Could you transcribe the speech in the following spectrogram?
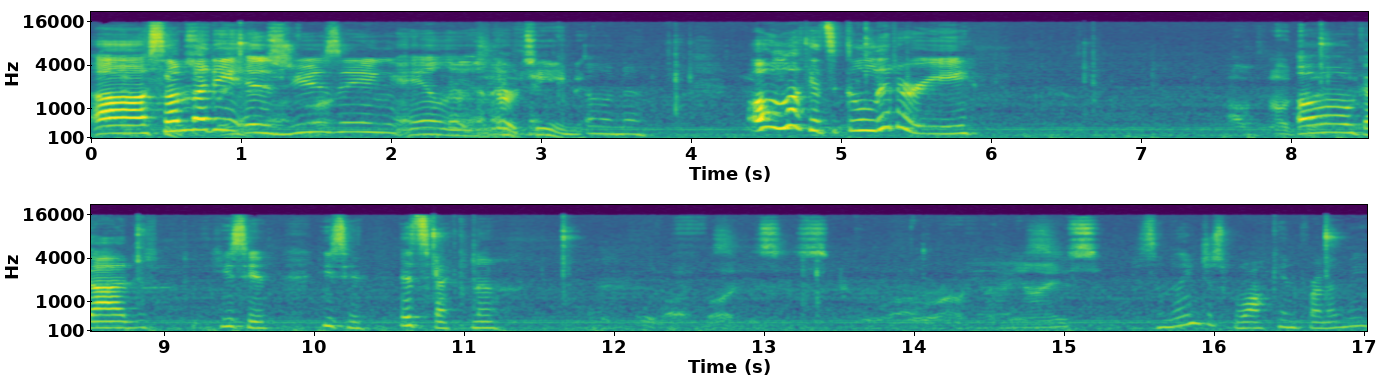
Uh, somebody is using alien. 13. Oh no. Oh look, it's glittery. I'll, do Oh it. God, he's here. He's here. It's Vecna. Holy fuck, is rough on the eyes. Something just walk in front of me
